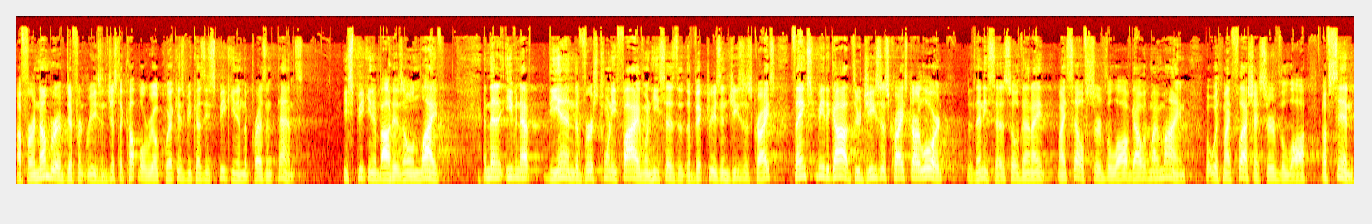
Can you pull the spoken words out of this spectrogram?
uh, for a number of different reasons. Just a couple, real quick, is because he's speaking in the present tense. He's speaking about his own life. And then, even at the end of verse 25, when he says that the victory is in Jesus Christ, thanks be to God through Jesus Christ our Lord. But then he says, So then I myself serve the law of God with my mind, but with my flesh I serve the law of sin.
